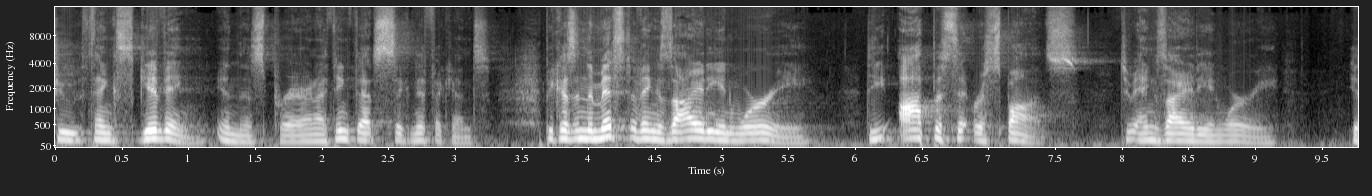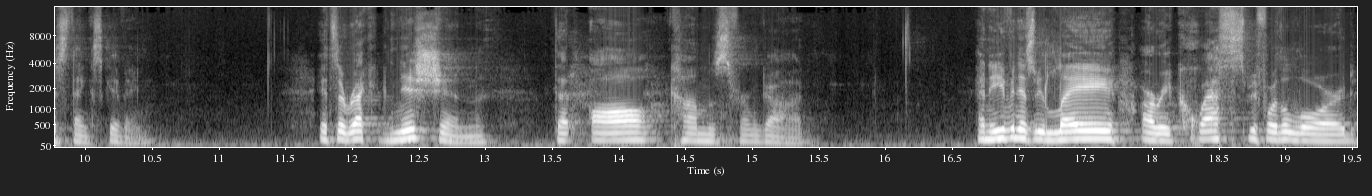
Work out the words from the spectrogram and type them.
to thanksgiving in this prayer, and I think that's significant because in the midst of anxiety and worry, the opposite response to anxiety and worry is thanksgiving. It's a recognition that all comes from God. And even as we lay our requests before the Lord,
